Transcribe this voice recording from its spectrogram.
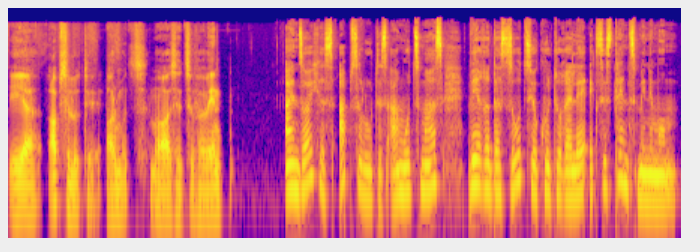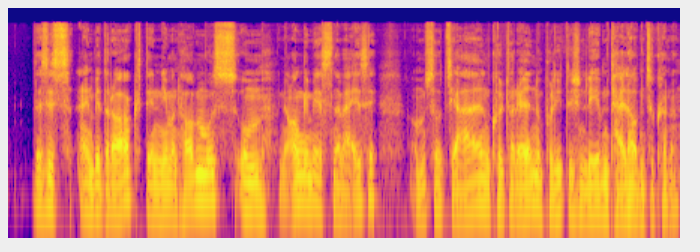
eher absolute Armutsmaße zu verwenden. Ein solches absolutes Armutsmaß wäre das soziokulturelle Existenzminimum. Das ist ein Betrag, den jemand haben muss, um in angemessener Weise am sozialen, kulturellen und politischen Leben teilhaben zu können.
